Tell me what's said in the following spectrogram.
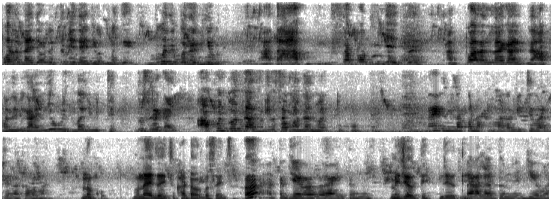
पोरं नाही जेवले तुम्ही नाही जेवत. म्हणजे दोन्ही कोणी जेवत. आता आप घ्यायचं. आणि पोरांना नाही घालत नाही आपण बी घालायचं एवढीच माझी इच्छा आहे. दुसरं काय? आपण दोन घासलं समाधान वाटतं नाही नको नको. मला भीती वाटते नका बाबा. नको. मग नाही जायचं खाटावर बसायचं. हा? आता जेवा ग आई तुम्ही. मी जेवते जेवते. दादा तुम्ही जेवा.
